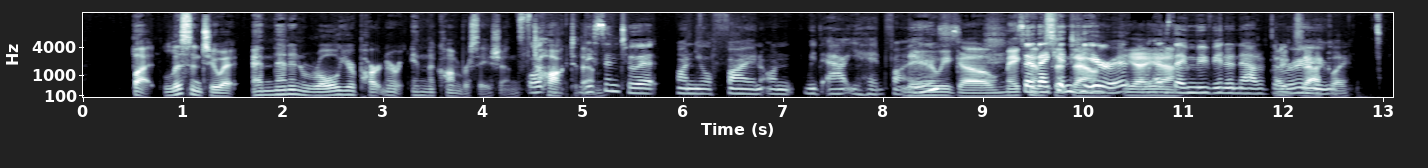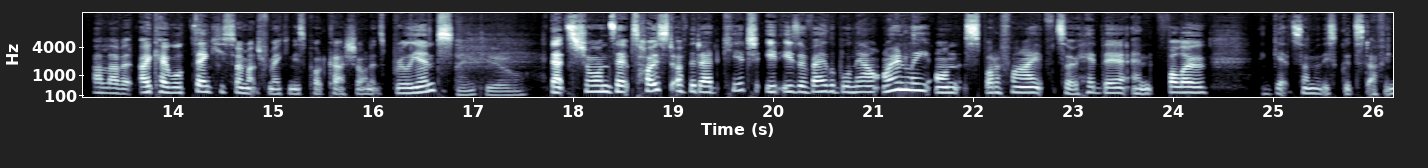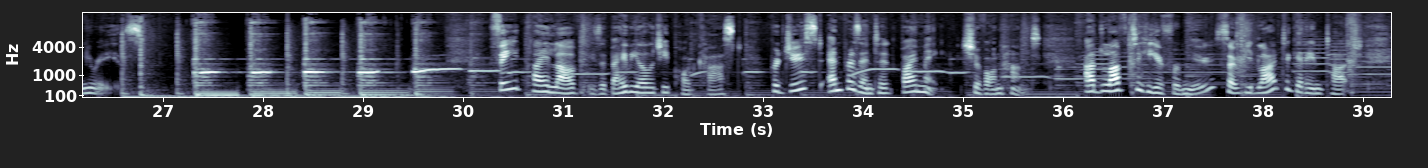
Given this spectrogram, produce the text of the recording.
But listen to it and then enroll your partner in the conversations. Or Talk to them. Listen to it on your phone on without your headphones. There we go. Make so them they sit can down. hear it Yeah, as they move in and out of the room. exactly. I love it. Okay, well, thank you so much for making this podcast, Sean. It's brilliant. Thank you. That's Sean Szeps, host of The Dad Kit. It is available now only on Spotify, so head there and follow and get some of this good stuff in your ears. Feed, Play, Love is a Babyology podcast produced and presented by me, Siobhan Hunt. I'd love to hear from you, so if you'd like to get in touch,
